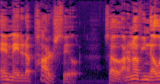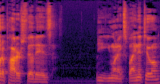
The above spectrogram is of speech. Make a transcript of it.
and made it a potter's field. So i don't know if you know what a potter's field is. You, you want to explain it to them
